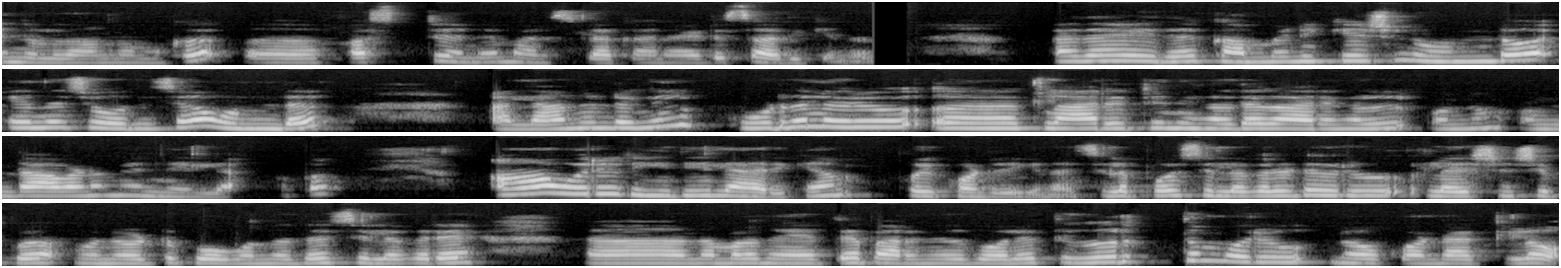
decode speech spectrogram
എന്നുള്ളതാണ് നമുക്ക് ഫസ്റ്റ് തന്നെ മനസ്സിലാക്കാനായിട്ട് സാധിക്കുന്നത്. അതായത് കമ്മ്യൂണിക്കേഷൻ ഉണ്ടോ എന്ന് ചോദിച്ചാൽ ഉണ്ട്. അല്ലാന്നുണ്ടെങ്കിൽ കൂടുതലൊരു ക്ലാരിറ്റി നിങ്ങളുടെ കാര്യങ്ങളിൽ ഒന്നും ഉണ്ടാവണം എന്നില്ല. അപ്പം ആ ഒരു രീതിയിലായിരിക്കാം പോയിക്കൊണ്ടിരിക്കുന്നത്. ചിലപ്പോൾ ചിലവരുടെ ഒരു റിലേഷൻഷിപ്പ് മുന്നോട്ട് പോകുന്നത് ചിലവരെ നമ്മൾ നേരത്തെ പറഞ്ഞതുപോലെ തീർത്തും ഒരു നോ കോണ്ടാക്റ്റിലോ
